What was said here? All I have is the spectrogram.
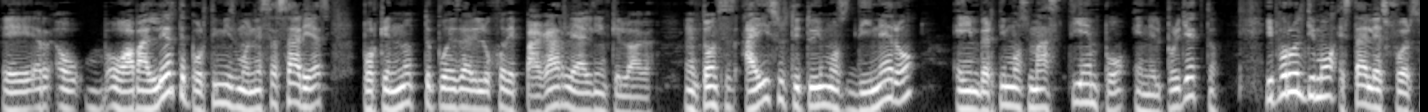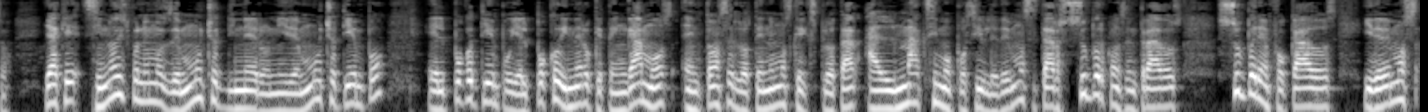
eh, o, a valerte por ti mismo en esas áreas porque no te puedes dar el lujo de pagarle a alguien que lo haga. Entonces ahí sustituimos dinero e invertimos más tiempo en el proyecto. Y por último está el esfuerzo, ya que si no disponemos de mucho dinero ni de mucho tiempo, el poco tiempo y el poco dinero que tengamos, entonces lo tenemos que explotar al máximo posible. Debemos estar súper concentrados, súper enfocados y debemos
